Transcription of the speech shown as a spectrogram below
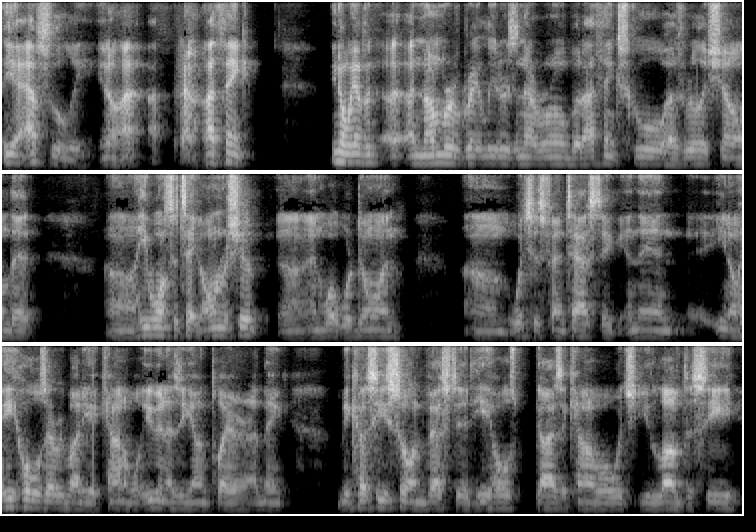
Yeah, absolutely. You know, I I, I think you know we have a, a, number of great leaders in that room, but I think school has really shown that uh, he wants to take ownership uh, in what we're doing um, which is fantastic. And then, you know, he holds everybody accountable, even as a young player. I think because he's so invested, he holds guys accountable, which you love to see.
